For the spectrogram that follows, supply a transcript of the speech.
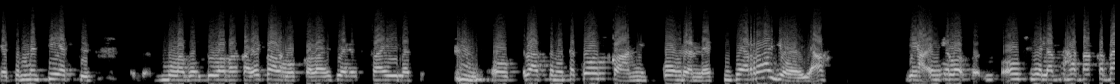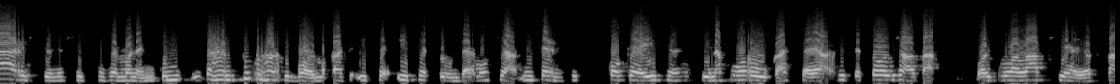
Että semmoinen tietty, mulla voi tulla vaikka ekaluokkalaisia, jotka eivät ole välttämättä koskaan niin kohdanneet rajoja, ja heillä, onko heillä vähän vaikka vääristynyt sitten semmoinen niin kuin, vähän turhankin voimakas itse, itsetuntemus ja miten kokee itsensä siinä porukassa. Ja sitten toisaalta voi tulla lapsia, jotka,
